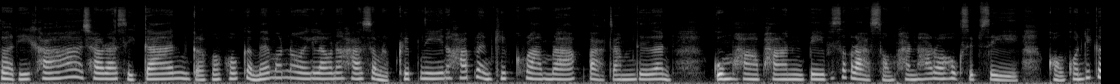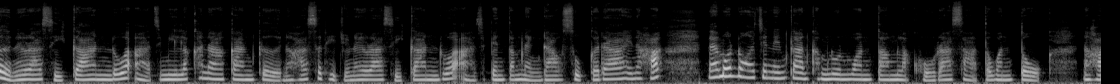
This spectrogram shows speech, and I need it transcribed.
สวัสดีค่ะ ชาวราศีกันกลับมาพบกับแม่มอน้อยอีกแล้วนะคะสำหรับคลิปนี้นะคะ เป็นคลิปความรักประจำเดือน กุมภาพันธ์ ปีพุทธศักราช 2564 ของคนที่เกิดในราศีกันหรือว่าอาจจะมีลัคนาการเกิดนะคะ สถิตอยู่ในราศีกันหรือว่าอาจจะเป็นตำแหน่งดาวศุกร์ก็ได้นะคะ แม่มดน้อยจะเน้นการคำนวณวันตามหลักโหราศาสตร์ตะวันตกนะคะ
